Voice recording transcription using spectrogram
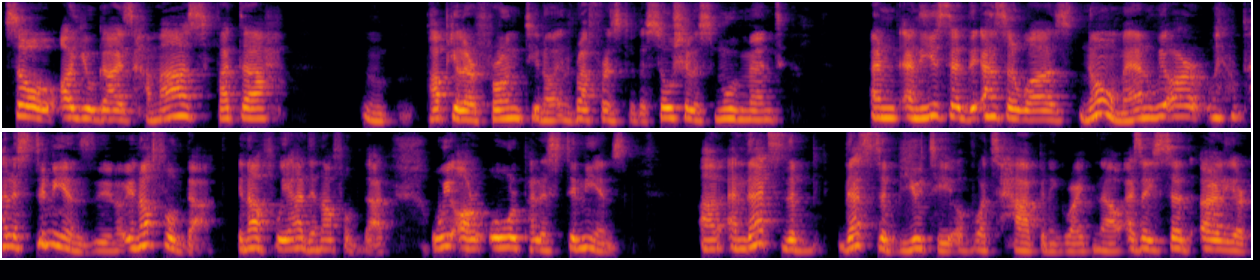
So are you guys Hamas, Fatah, mm, Popular Front, you know, in reference to the socialist movement? And, and he said the answer was no man we are, we are palestinians you know enough of that enough we had enough of that. We are all palestinians. Uh, and that's the that's the beauty of what's happening right now. As i said earlier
